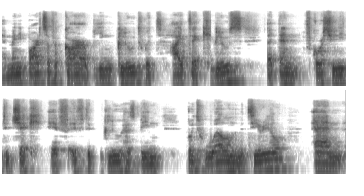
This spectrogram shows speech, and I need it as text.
uh, many parts of a car are being glued with high tech glues. But then, of course, you need to check if, if the glue has been put well on the material. And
